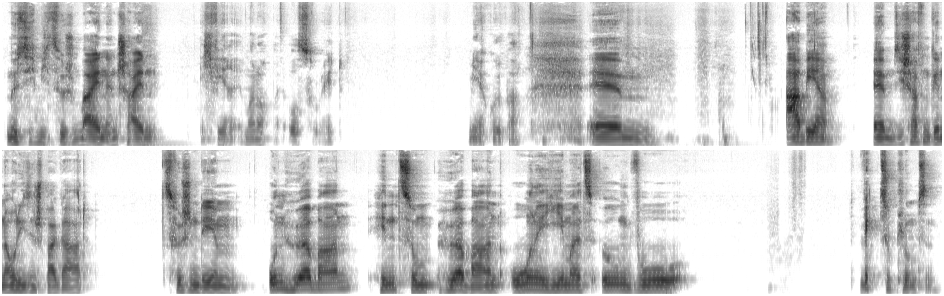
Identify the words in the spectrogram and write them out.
müsste ich mich zwischen beiden entscheiden. Ich wäre immer noch bei Ulcerate. Mea culpa. Ähm, aber ähm, sie schaffen genau diesen Spagat zwischen dem Unhörbaren hin zum Hörbaren, ohne jemals irgendwo wegzuplumpsen.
